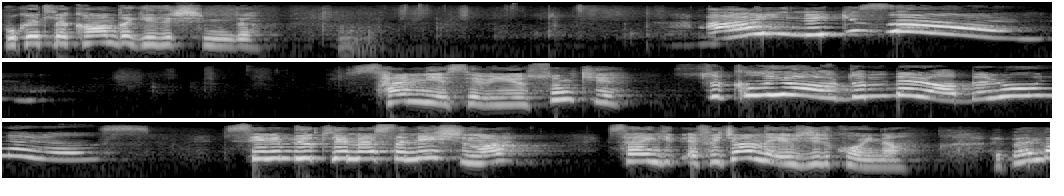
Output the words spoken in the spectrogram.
Buketle kan da gelir şimdi. Ay ne güzel. Sen niye seviniyorsun ki? Sıkılıyordum beraber oynarız. Senin büyüklerin arasında ne işin var? Sen git Efecan'la evcilik oyna. E ben de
